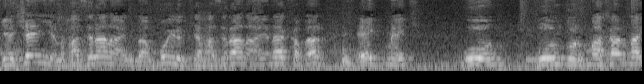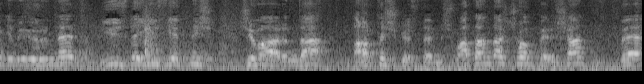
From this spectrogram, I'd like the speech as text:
Geçen yıl Haziran ayından bu yılki Haziran ayına kadar ekmek, un, bulgur, makarna gibi ürünler yüzde 170 civarında artış göstermiş. Vatandaş çok perişan ve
